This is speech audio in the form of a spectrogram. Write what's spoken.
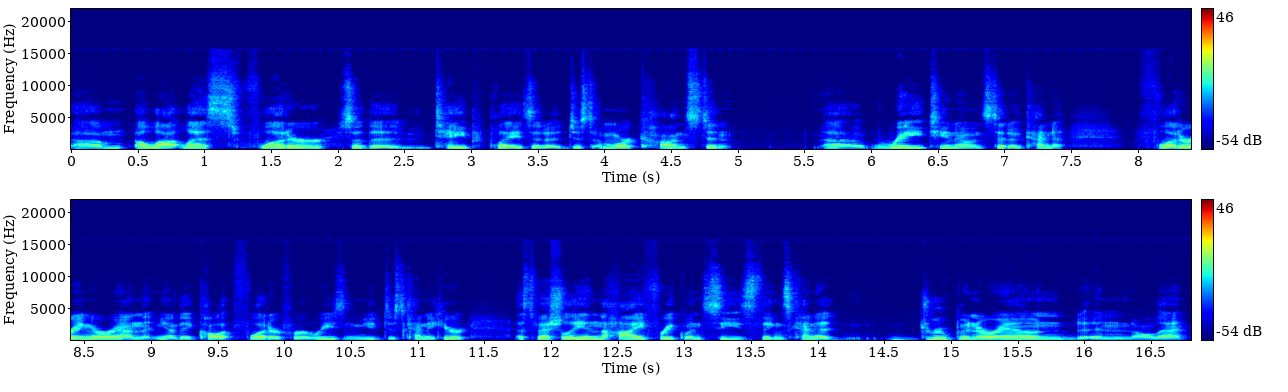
Um, a lot less flutter, so the tape plays at a, just a more constant uh, rate, you know, instead of kind of fluttering around. That You know, they call it flutter for a reason. You just kind of hear, especially in the high frequencies, things kind of drooping around and all that.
